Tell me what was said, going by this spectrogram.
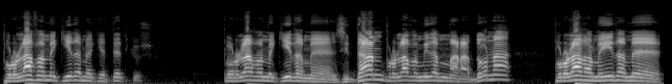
προλάβαμε και είδαμε και τέτοιους. Προλάβαμε και είδαμε Ζιντάν, προλάβαμε είδαμε Μαραντόνα, προλάβαμε είδαμε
